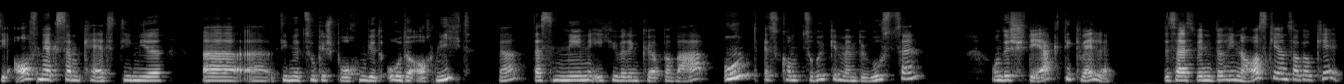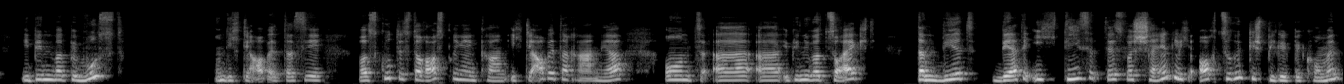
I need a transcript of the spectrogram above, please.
die Aufmerksamkeit, die mir, äh, äh, die mir zugesprochen wird oder auch nicht. Ja, das nehme ich über den Körper wahr und es kommt zurück in mein Bewusstsein und es stärkt die Quelle. Das heißt, wenn ich da hinausgehe und sage, okay, ich bin mir bewusst und ich glaube, dass ich was Gutes da rausbringen kann. Ich glaube daran, ja. Und äh, äh, ich bin überzeugt, dann wird, werde ich diese, das wahrscheinlich auch zurückgespiegelt bekommen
